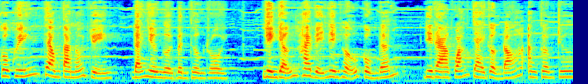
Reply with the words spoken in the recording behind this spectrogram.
Cô khuyến thấy ông ta nói chuyện đã như người bình thường rồi, liền dẫn hai vị liên hữu cùng đến, đi ra quán chay gần đó ăn cơm trưa.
